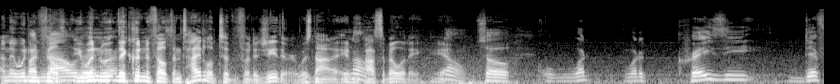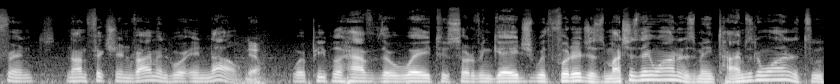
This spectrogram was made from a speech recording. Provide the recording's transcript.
and they wouldn't But felt you wouldn't they couldn't have felt entitled to the footage either it was not even No. a possibility yeah No. So what what a crazy different nonfiction environment we're in now. Yeah. Where people have their way to sort of engage with footage as much as they want and as many times as they want and to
